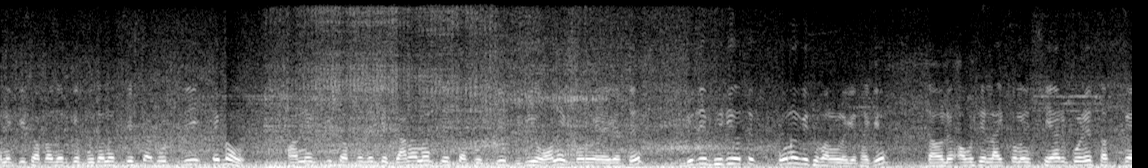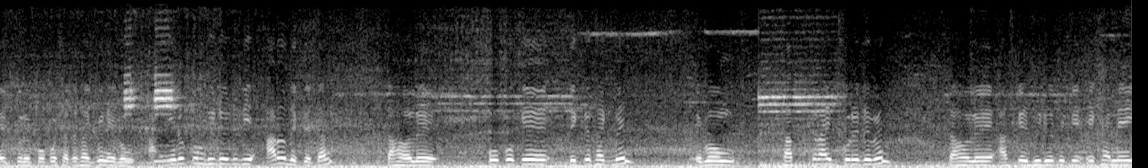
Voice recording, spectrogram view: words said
অনেক কিছু আপনাদেরকে বোঝানোর চেষ্টা করছি এবং অনেক কিছু আপনাদেরকে জানানোর চেষ্টা করছি। ভিডিও অনেক বড় হয়ে গেছে। যদি ভিডিওতে কোনো কিছু ভালো লেগে থাকে, তাহলে অবশ্যই লাইক কমেন্ট শেয়ার করে সাবস্ক্রাইব করে পোপোর সাথে থাকবেন এবং এরকম ভিডিও যদি আরও দেখতে চান, তাহলে পোপোকে দেখতে থাকবেন এবং সাবস্ক্রাইব করে দেবেন। তাহলে আজকের ভিডিও থেকে এখানেই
